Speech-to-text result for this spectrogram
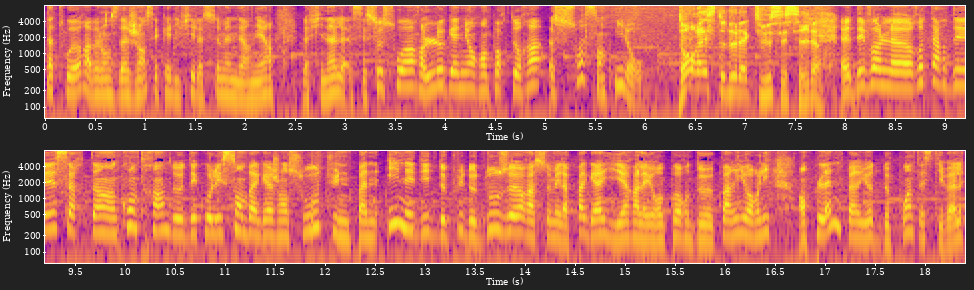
tatoueur à Valence d'Agen, s'est qualifié la semaine dernière. La finale, c'est ce soir. Le gagnant remportera 60 000 euros. Dans le reste de l'actu, Cécile. Des vols retardés, certains contraints de décoller sans bagages en soute. Une panne inédite de plus de 12 heures a semé la pagaille hier à l'aéroport de Paris-Orly en pleine période de pointe estivale.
